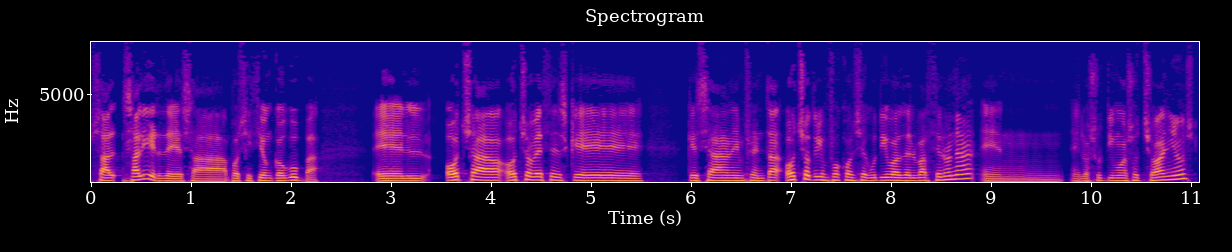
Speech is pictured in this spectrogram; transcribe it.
sal- salir de esa posición que ocupa. El ocho, ocho veces que, que se han enfrentado, ocho triunfos consecutivos del Barcelona en, en los últimos ocho años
